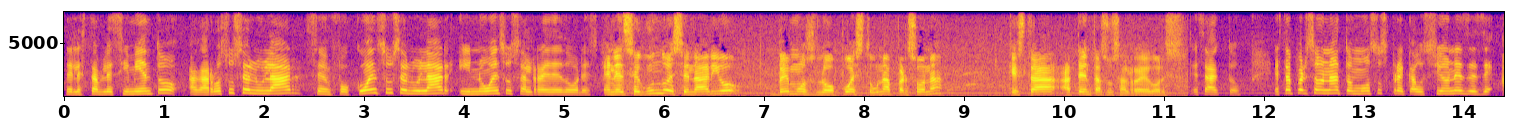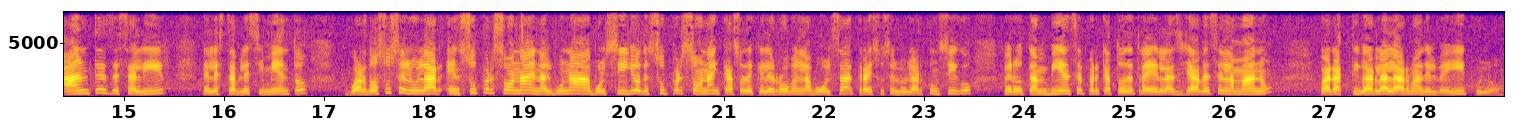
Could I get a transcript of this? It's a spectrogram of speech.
del establecimiento agarró su celular, se enfocó en su celular y no en sus alrededores. En el segundo escenario vemos lo opuesto, una persona que está atenta a sus alrededores. Exacto. Esta persona tomó sus precauciones desde antes de salir del establecimiento, guardó su celular en su persona, en algún bolsillo de su persona, en caso de que le roben la bolsa, trae su celular consigo, pero también se percató de traer las llaves en la mano para activar la alarma del vehículo.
